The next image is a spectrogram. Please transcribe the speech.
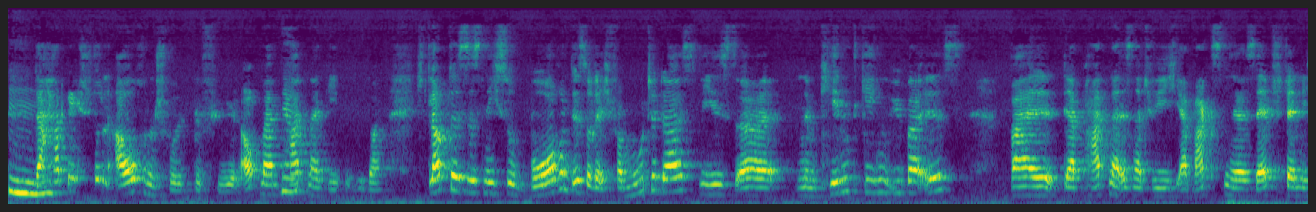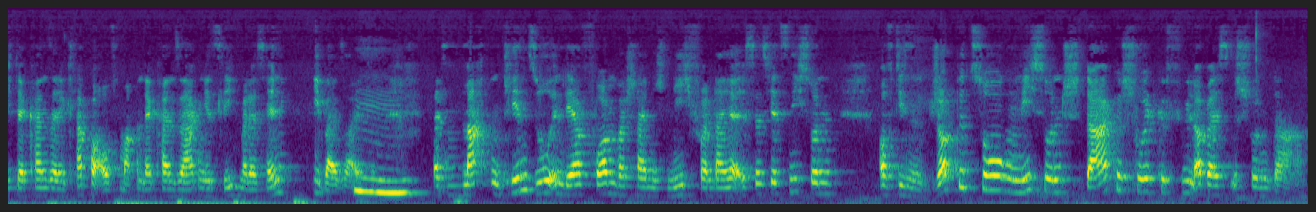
mhm. da habe ich schon auch ein Schuldgefühl, auch meinem ja. Partner gegenüber. Ich glaube, dass es nicht so bohrend ist, oder ich vermute das, wie es äh, einem Kind gegenüber ist, weil der Partner ist natürlich erwachsen, der ist selbstständig, der kann seine Klappe aufmachen, der kann sagen, jetzt leg mal das Handy beiseite. Mhm. Das macht ein Kind so in der Form wahrscheinlich nicht. Von daher ist das jetzt nicht so ein auf diesen Job bezogen, nicht so ein starkes Schuldgefühl, aber es ist schon da.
